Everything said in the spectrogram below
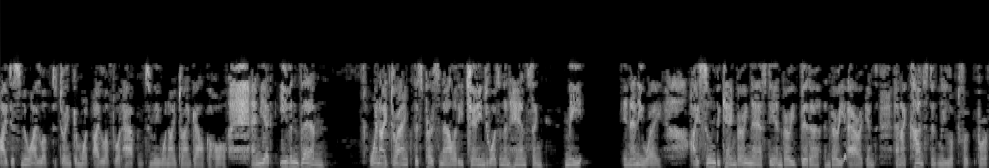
I just knew I loved to drink and what I loved what happened to me when I drank alcohol. And yet, even then, when I drank, this personality change wasn't enhancing me in any way. I soon became very nasty and very bitter and very arrogant, and I constantly looked for, for a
